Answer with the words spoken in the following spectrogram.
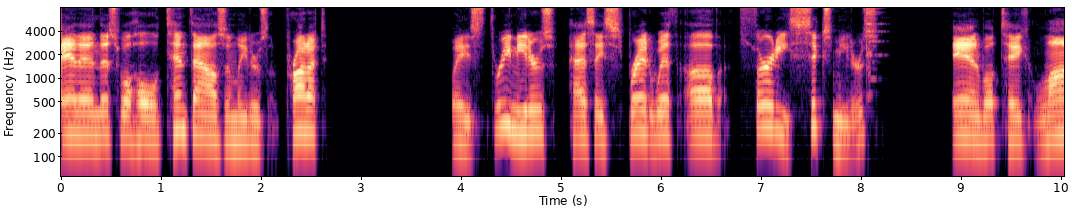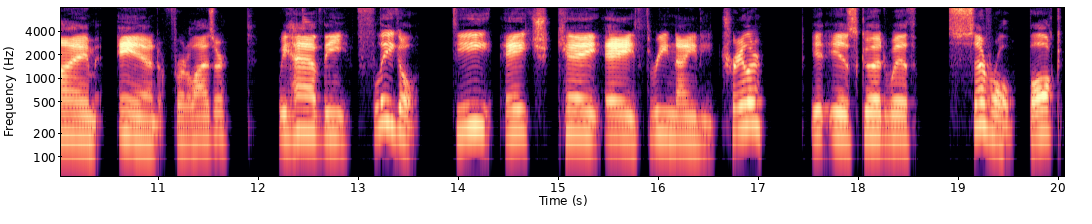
And then this will hold 10,000 liters of product. Weighs 3 meters, has a spread width of 36 meters, and will take lime and fertilizer. We have the Fliegl DHKA 390 trailer. It is good with several bulk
